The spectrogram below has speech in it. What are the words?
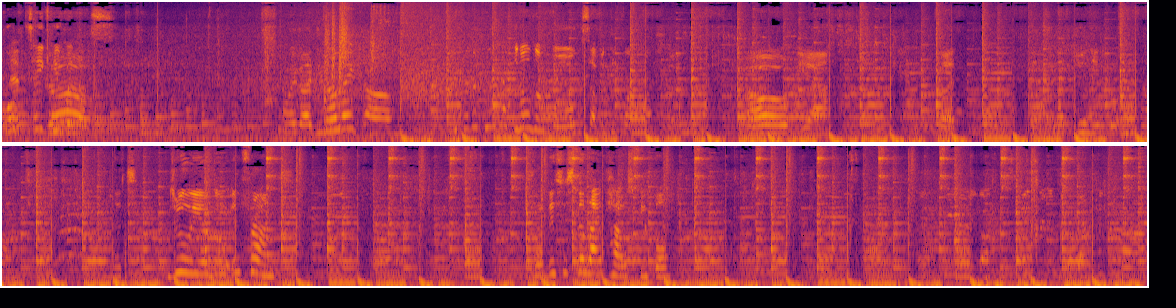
We'll let's take you with us. Oh my god, you know like um, it sort of feels like you know the Vogue 74 questions. Oh yeah, but let's let Julia go front. So this is the lighthouse, people. Like, here we got the stickers, the garbage bag.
